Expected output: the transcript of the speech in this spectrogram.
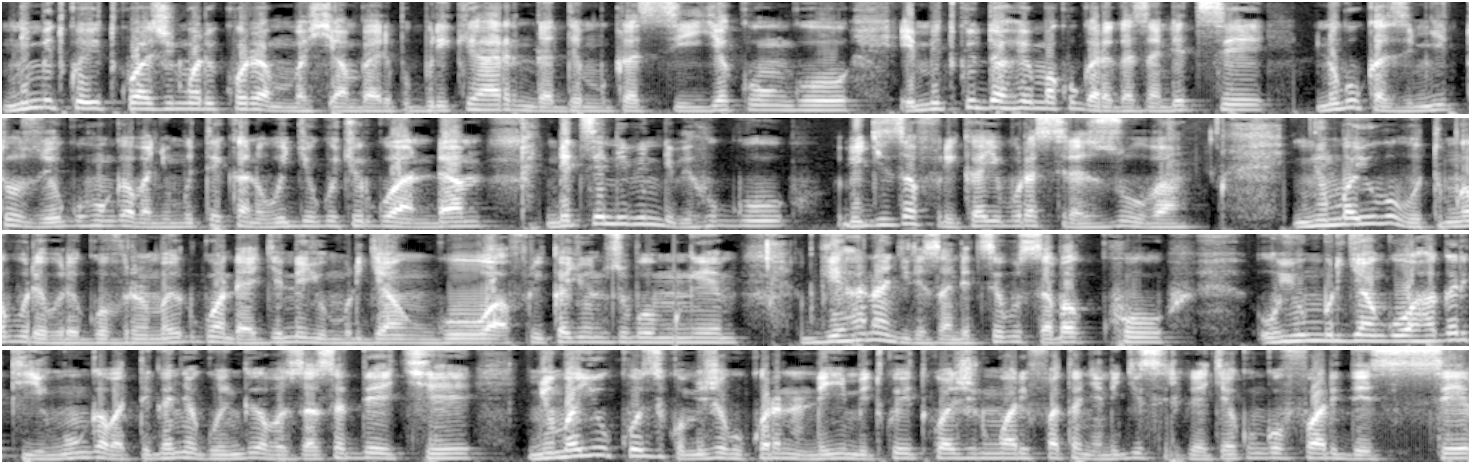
n'imitwe yitwaje intwari ikorera mu mashyamba ya repubulika iharanira demokarasi ya kongo imitwe idahwema kugaragaza ndetse no gukaza imyitozo yo guhungabanya umutekano w'igihugu cy'u rwanda ndetse n'ibindi bihugu bigize afurika y'iburasirazuba nyuma y'ubu butumwa burebure guverinoma y'u rwanda yageneye umuryango wa afurika yunze ubumwe bwihanangiriza ndetse busaba ko uyu muryango wahagarika iyi nkunga bateganya guha ingabo za sadeke nyuma y'uko zikomeje gukorana n'iyi mitwe yitwaje intwari ifatanya n'igisirikare cya kongo faridese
